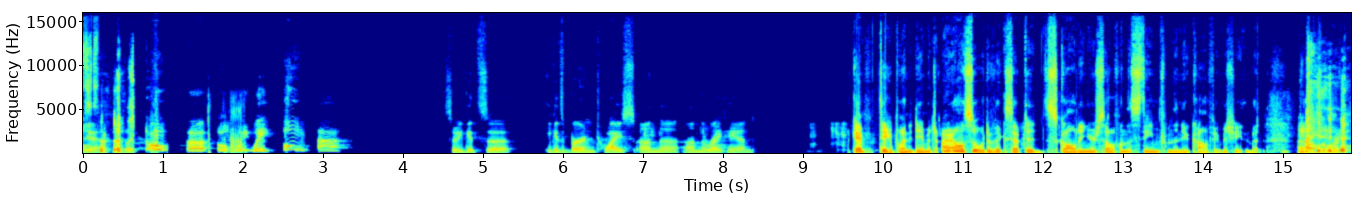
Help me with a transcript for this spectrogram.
yeah he's like oh uh, oh wait wait oh uh. so he gets uh he gets burned twice on the on the right hand Okay, take a point of damage. I also would have accepted scalding yourself on the steam from the new coffee machine, but that also works.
